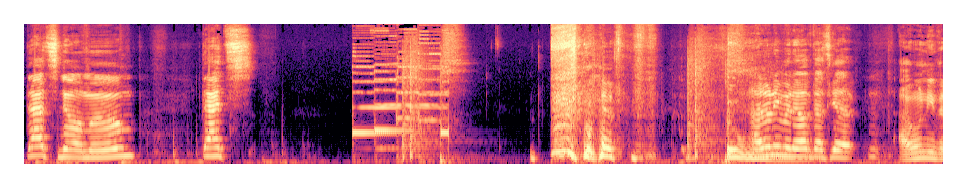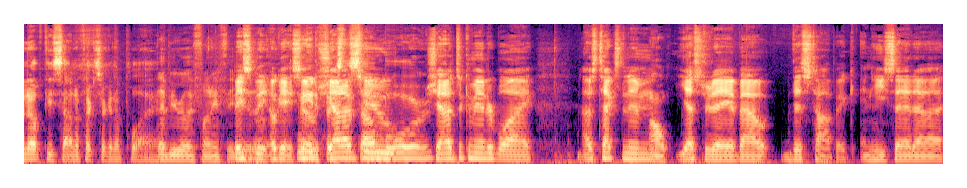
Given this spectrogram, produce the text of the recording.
"That's no moom. That's." I don't even know if that's gonna. I won't even know if these sound effects are gonna play. That'd be really funny if they Basically, did. okay, We so need to shout out to soundboard. shout out to Commander Bly. I was texting him Oh. yesterday about this topic, and he said uh,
